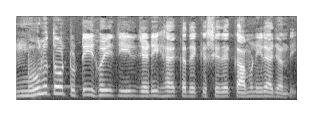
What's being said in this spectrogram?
ਮੂਲ ਤੋਂ ਟੁੱਟੀ ਹੋਈ ਚੀਜ਼ ਜਿਹੜੀ ਹੈ, ਕਦੇ ਕਿਸੇ ਦੇ ਕੰਮ ਨਹੀਂ ਰਹਿ ਜਾਂਦੀ।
